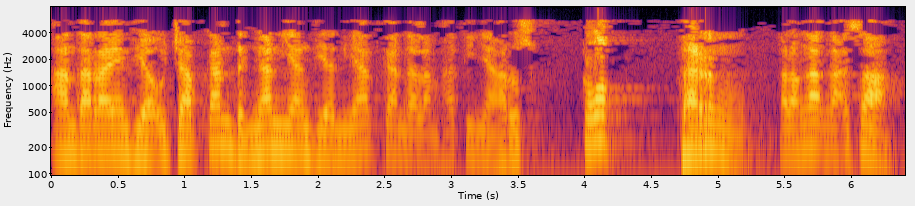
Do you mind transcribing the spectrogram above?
antara yang dia ucapkan dengan yang dia niatkan dalam hatinya harus klop bareng. Kalau enggak enggak sah.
